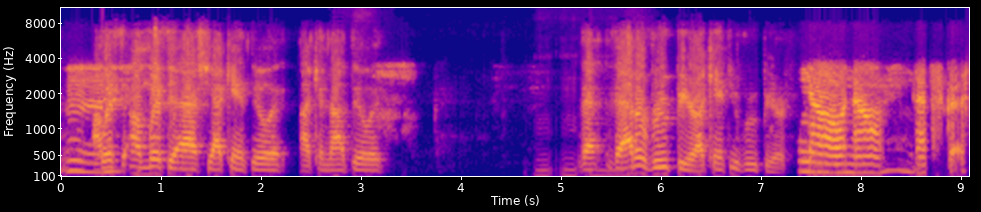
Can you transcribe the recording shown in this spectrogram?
I'm Mm. with, I'm with you, Ashley. I can't do it. I cannot do it. Mm-mm-mm. That that or root beer. I can't do root beer. No, no, that's gross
